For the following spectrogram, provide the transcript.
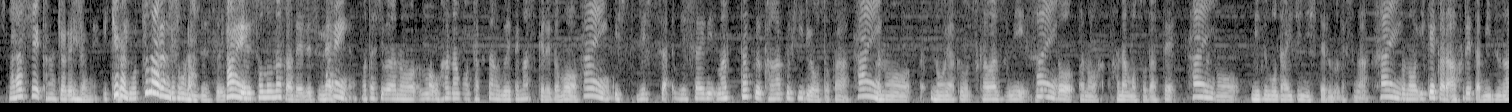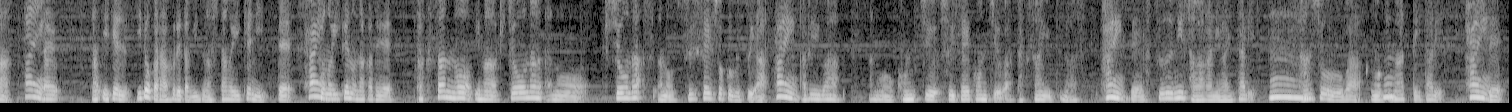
素晴らしい環境ですよね。池が4つもあるんですか？そうなんです。はいでその中でですね、はい。私はあの、まあ、お花もたくさん植えてますけれども、はい。い実際実際に全く化学肥料とか、はい。あの農薬を使わずにずっと、あの花も育て、はいあ。の水も大事にしてるのですが、はい。その池から溢れた水がはい。下へ、あ池井戸から溢れた水が下の池に行って、はい。その池の中でたくさんの今貴重なあの貴重なあの水生植物やはい。あるいはあの昆虫水生昆虫がたくさんいます。はい。で普通にサワガニがいたり、うんサンショウウオが動き回っていたりはい。して、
